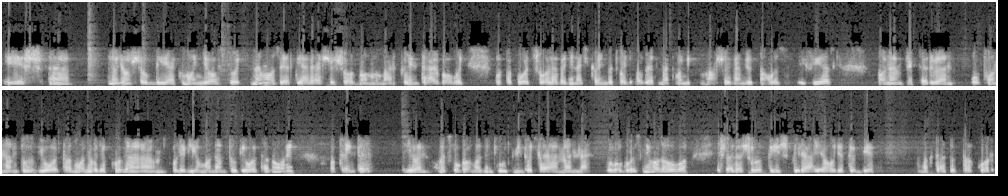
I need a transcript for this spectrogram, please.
és nagyon sok diák mondja azt, hogy nem azért jár elsősorban már könyvtárba, hogy ott a polcról levegyen egy könyvet, vagy azért, mert mondjuk máshogy nem jutna hozzá wifi hanem egyszerűen otthon nem tud jól tanulni, vagy a kollégiumban nem tud jól tanulni. A könyvtár nyilván azt fogalmazunk úgy, mint hogyha elmenne dolgozni valahova, és ráadásul ott inspirálja, hogy a többiek tehát ott akkor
